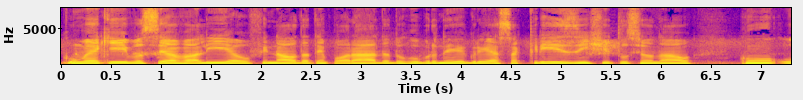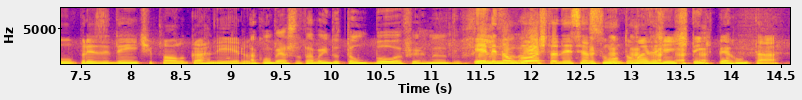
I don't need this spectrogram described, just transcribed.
Como é que você avalia o final da temporada do Rubro Negro e essa crise institucional com o presidente Paulo Carneiro? A conversa estava indo tão boa, Fernando. Ele não falar. gosta desse assunto, mas a gente tem que perguntar.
